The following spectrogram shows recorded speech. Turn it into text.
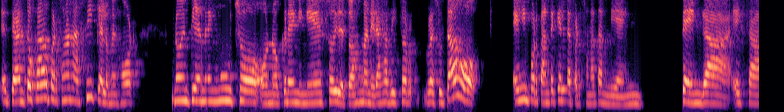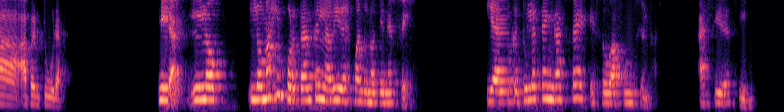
eh, te han tocado personas así que a lo mejor no entienden mucho o no creen en eso y de todas maneras has visto resultados o es importante que la persona también tenga esa apertura? Mira, lo, lo más importante en la vida es cuando uno tiene fe. Y a lo que tú le tengas fe, eso va a funcionar. Así de simple.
